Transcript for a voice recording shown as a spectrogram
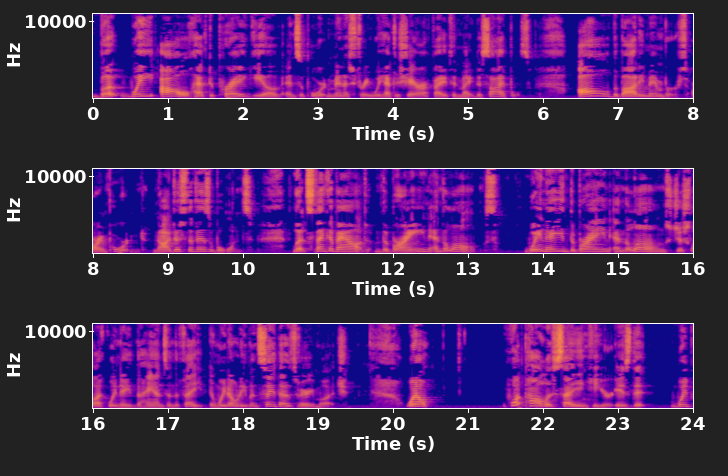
But we all have to pray, give, and support ministry. We have to share our faith and make disciples. All the body members are important, not just the visible ones. Let's think about the brain and the lungs. We need the brain and the lungs just like we need the hands and the feet, and we don't even see those very much. Well, what Paul is saying here is that we've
